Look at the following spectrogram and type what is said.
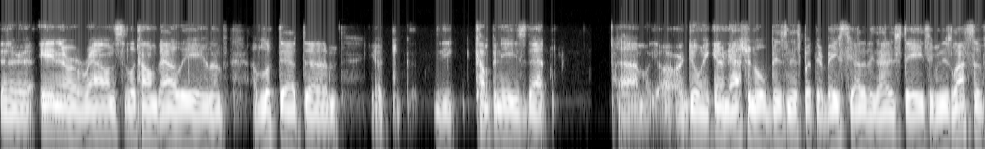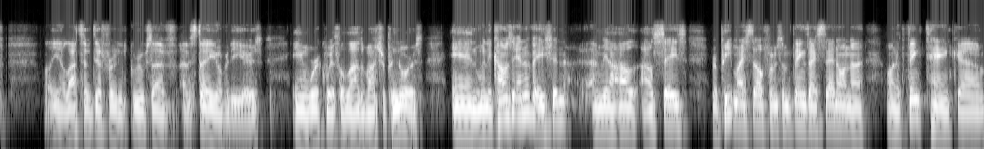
that are in or around Silicon Valley, and I've I've looked at um, you know the companies that um, are doing international business, but they're based out of the United States. I mean, there's lots of you know lots of different groups I've I've studied over the years and work with a lot of entrepreneurs. And when it comes to innovation, I mean, I'll I'll say repeat myself from some things I said on a on a think tank uh,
